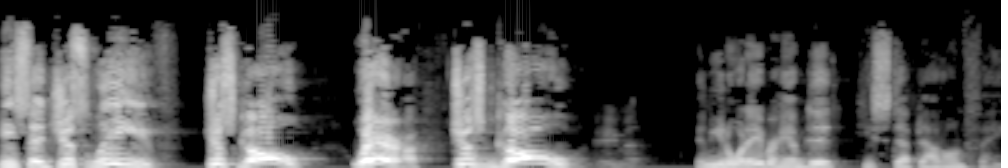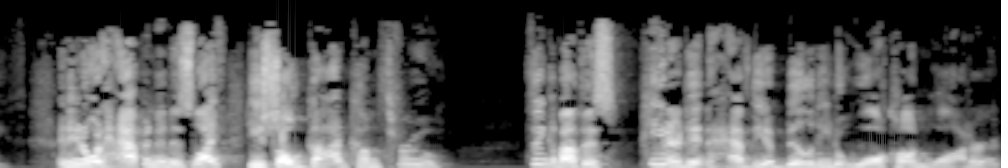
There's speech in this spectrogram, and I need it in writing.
He said, just leave. Just go. Where? Just go. And you know what Abraham did? He stepped out on faith. And you know what happened in his life? He saw God come through. Think about this. Peter didn't have the ability to walk on water.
